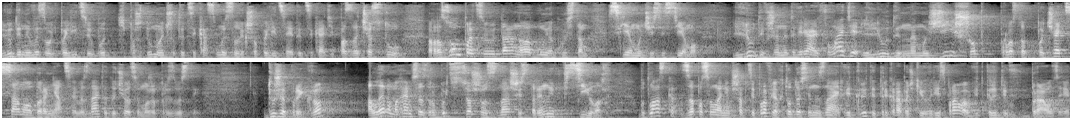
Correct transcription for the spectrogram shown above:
люди не визовуть поліцію, бо типу, ж думають, що ТЦК смисл, якщо поліція і ТЦК типу, зачасту разом працюють да, на одну якусь там схему чи систему. Люди вже не довіряють владі, люди на межі, щоб просто почати самооборонятися. Ви знаєте, до чого це може призвести? Дуже прикро. Але намагаємося зробити все, що з нашої сторони в силах. Будь ласка, за посиланням в шапці профіля, хто досі не знає, як відкрити, три крапочки вгорі справа, відкрити в браузері.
